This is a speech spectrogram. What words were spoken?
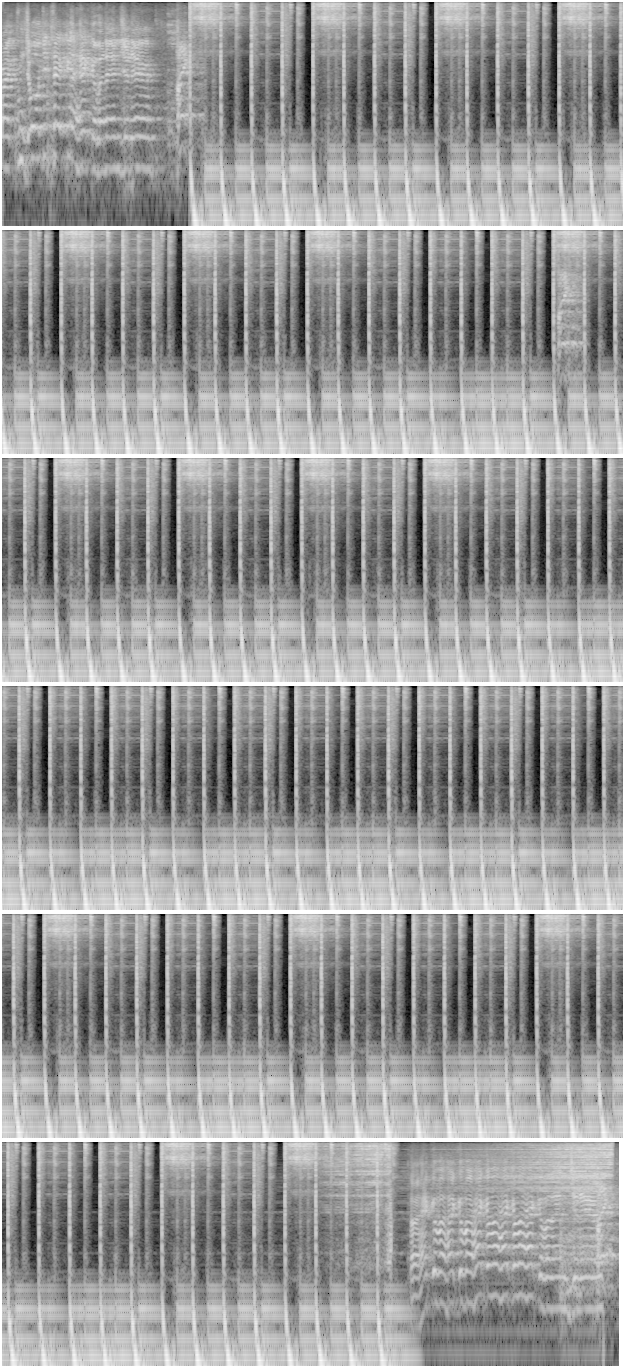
right from Georgia Tech and a heck of an engineer. A heck of a heck of a heck of a heck of a heck of an engineer.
